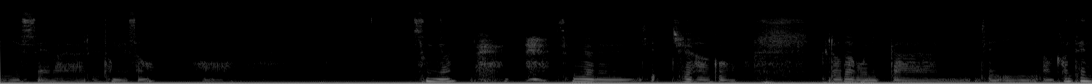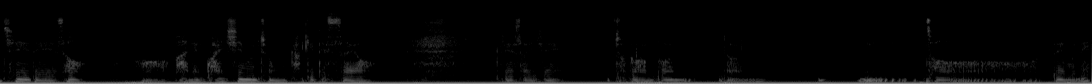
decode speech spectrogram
ASMR을 통해서 어, 숙면? 숙면을 이제 취하고 그러다 보니까 이제 이런 컨텐츠에 대해서 어, 많은 관심을 좀 갖게 됐어요. 그래서 이제 저도 한번 이런 음, 저 때문에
